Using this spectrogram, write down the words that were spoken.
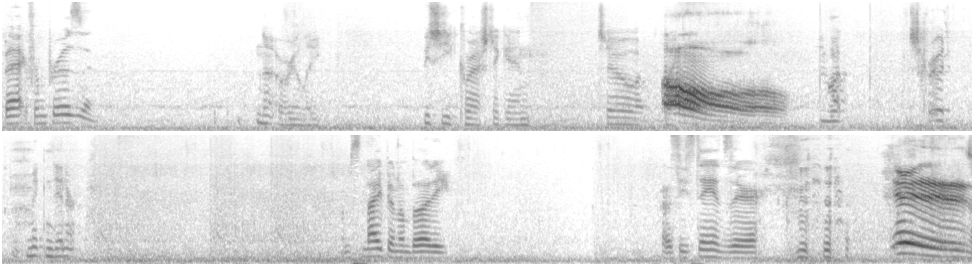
Yeah. Back from prison. Not really. PC crashed again. So, uh, Oh. you know what? Screw it. I'm making dinner. I'm sniping him, buddy. As he stands there. Yes.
